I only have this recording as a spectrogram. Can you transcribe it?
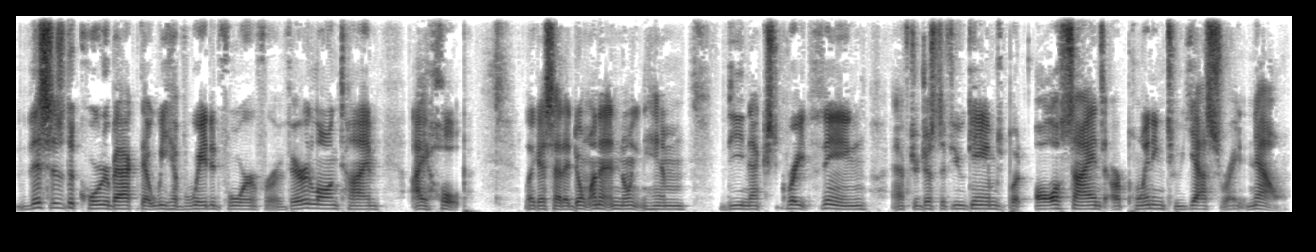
This is the quarterback that we have waited for for a very long time, I hope. Like I said, I don't want to anoint him the next great thing after just a few games, but all signs are pointing to yes right now.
